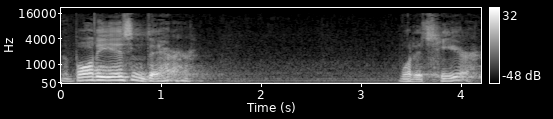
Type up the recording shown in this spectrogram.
The body isn't there but it's here.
